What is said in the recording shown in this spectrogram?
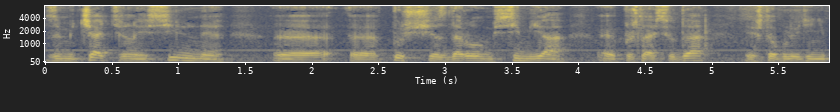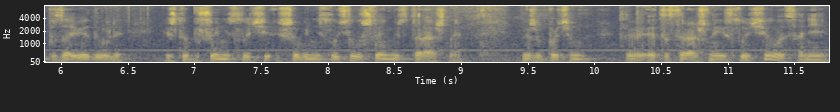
замечательная, сильная, э, э, пышущая здоровым семья э, пришла сюда, и чтобы люди не позавидовали, и чтобы, что не случилось, чтобы не случилось что-нибудь страшное. Между прочим, э, это страшное и случилось. Они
